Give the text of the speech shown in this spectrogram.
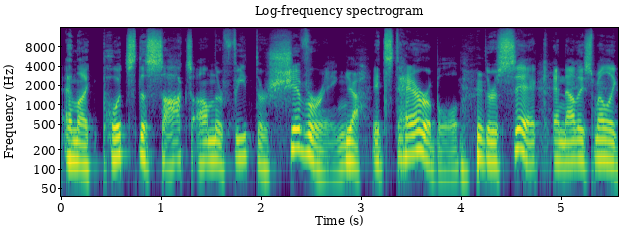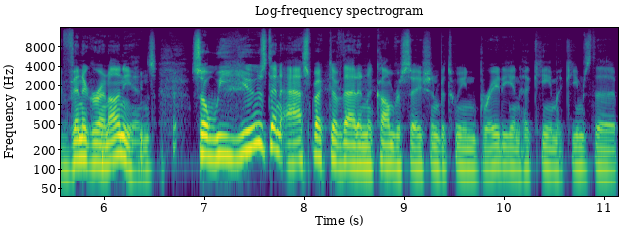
and like puts the socks on their feet. They're shivering. Yeah. it's terrible. They're sick and now they smell like vinegar and onions. So we used an aspect of that in a conversation between brady and hakeem. Hakeem's the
